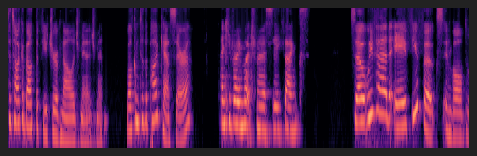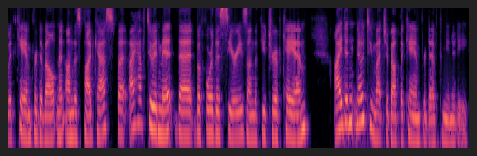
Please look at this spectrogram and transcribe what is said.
to talk about the future of knowledge management. Welcome to the podcast, Sarah. Thank you very much, Mercy. Thanks. So, we've had a few folks involved with KM for development on this podcast, but I have to admit that before this series on the future of KM, I didn't know too much about the KM for Dev community.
